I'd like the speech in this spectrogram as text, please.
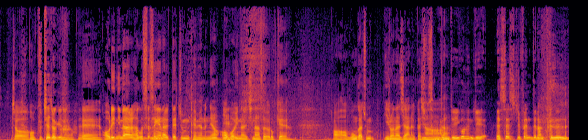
저 어, 구체적이네요. 네, 어린이날하고 스승의 음. 날 때쯤 되면은요 예. 어버이날 지나서 이렇게 어, 뭔가 좀 일어나지 않을까 싶습니다. 아, 근데 이거는 이제 SSG 팬들한테는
